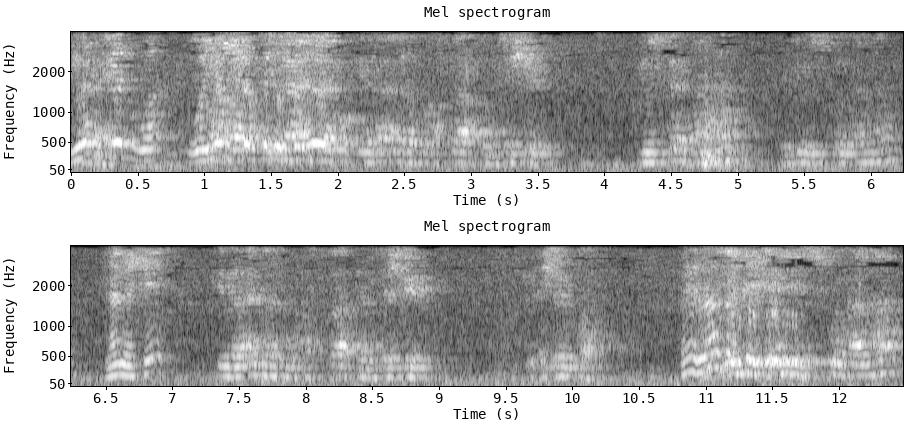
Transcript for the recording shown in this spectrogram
ينكر وينشر في يسكت عنها يجوز نعم يا شيخ. إذا أدرك أخطاء تنتشر في الأشرطة إيه، لا بأس عنها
